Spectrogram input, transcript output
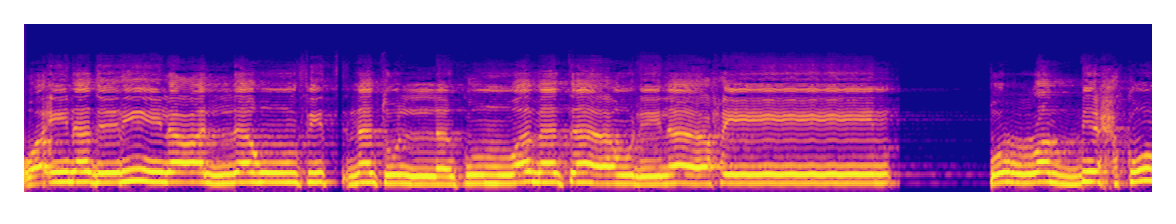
وإن أدري لعله فتنة لكم ومتاع إلى حين. قل رب احكم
